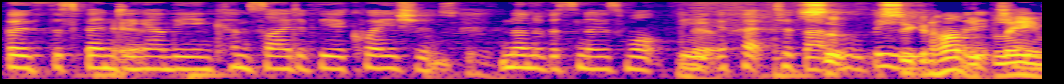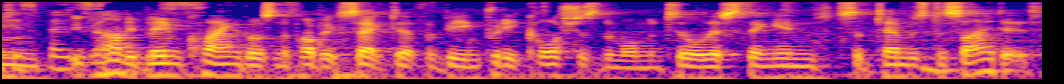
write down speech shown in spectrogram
both the spending yeah. and the income side of the equation. None of us knows what the no. effect of that so, will be. So you can hardly blame you can hardly blame Quangos and the public sector for being pretty cautious at the moment until this thing in September is mm. decided.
